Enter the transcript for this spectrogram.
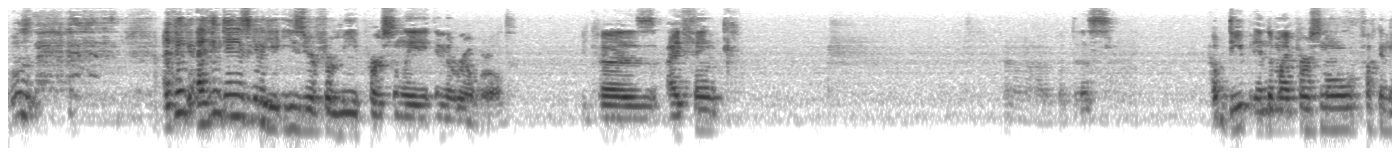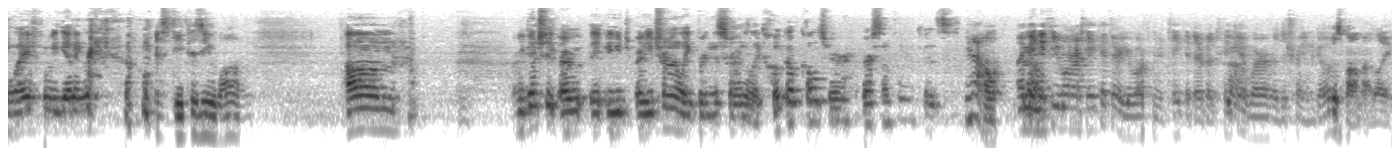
What was, I think I think dating is gonna get easier for me personally in the real world because I think I don't know how to put this. How deep into my personal fucking life are we getting right now? As deep as you want. Um, are you eventually are, are you are you trying to like bring this around to like hookup culture or something? Because No, I mean, No. if you want to take it there, you're welcome to take it there, but take it wherever the train goes, Mama. Like,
